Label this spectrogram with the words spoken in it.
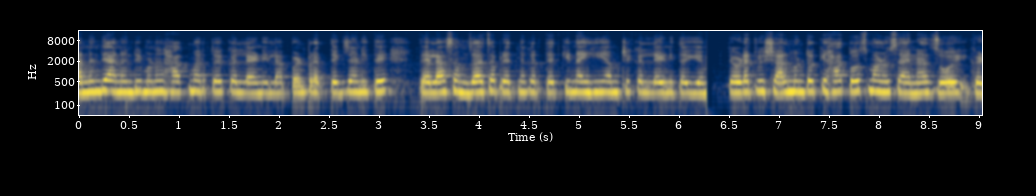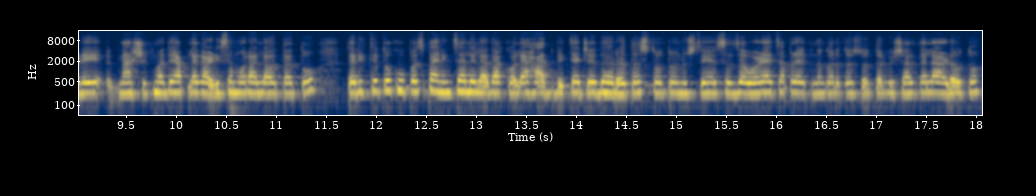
आनंदी आनंदी म्हणून हाक मारतोय कल्याणीला. पण प्रत्येकजण इथे त्याला समजायचा प्रयत्न करतात की नाही ही आमची कल्याणी ताई आहे. तेवढ्यात विशाल म्हणतो की हा तोच माणूस आहे ना जो इकडे नाशिकमध्ये आपल्या गाडीसमोर आला होता तो तर इथे तो खूपच पॅनिक झालेला दाखवला हात बी त्याचे धरत असतो तो नुसते असं जवळ यायचा प्रयत्न करत असतो तर विशाल त्याला अडवतो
